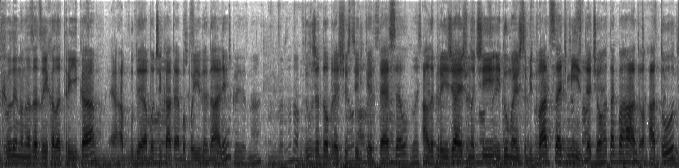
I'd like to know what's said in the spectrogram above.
Хвилину назад заїхала трійка, а буде або чекати, або поїде далі. Дуже добре, що стільки тесел, але приїжджаєш вночі і думаєш собі 20 місць, для чого так багато? А тут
